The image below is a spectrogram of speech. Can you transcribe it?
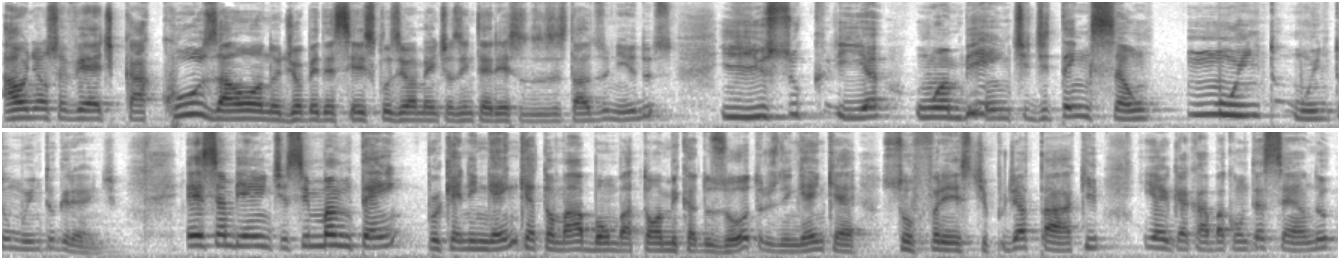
a União Soviética acusa a ONU de obedecer exclusivamente aos interesses dos Estados Unidos, e isso cria um ambiente de tensão muito, muito, muito grande. Esse ambiente se mantém, porque ninguém quer tomar a bomba atômica dos outros, ninguém quer sofrer esse tipo de ataque, e aí o que acaba acontecendo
